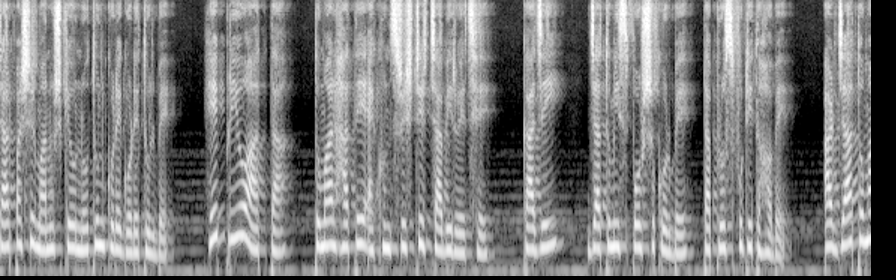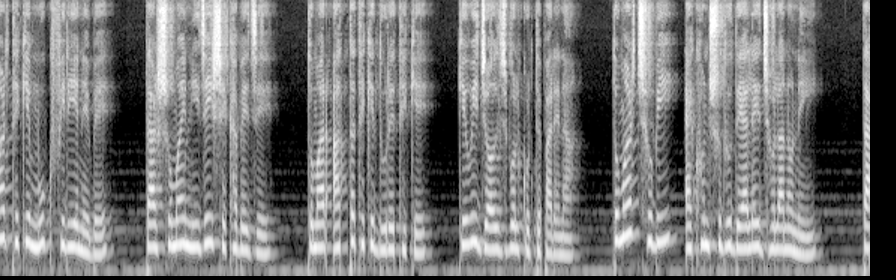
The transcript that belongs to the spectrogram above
চারপাশের মানুষকেও নতুন করে গড়ে তুলবে। হে প্রিয় আত্মা তোমার হাতে এখন সৃষ্টির চাবি রয়েছে, কাজেই যা তুমি স্পর্শ করবে তা প্রস্ফুটিত হবে। আর যা তোমার থেকে মুখ ফিরিয়ে নেবে, তার সময় নিজেই শেখাবে যে তোমার আত্মা থেকে দূরে থেকে কেউই জলজবল করতে পারে না। তোমার ছবি এখন শুধু দেয়ালে ঝোলানো নেই, তা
